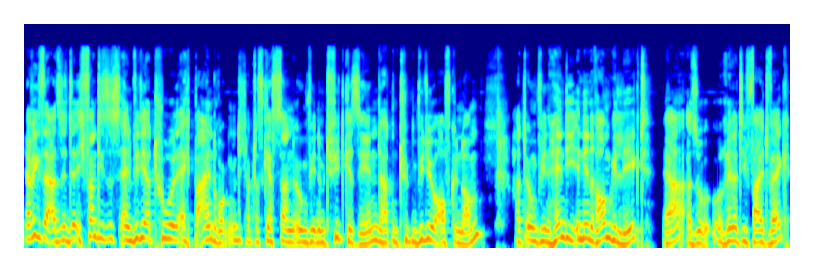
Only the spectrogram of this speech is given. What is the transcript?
Ja, wie gesagt, also ich fand dieses Nvidia-Tool echt beeindruckend. Ich habe das gestern irgendwie in einem Tweet gesehen. Da hat ein Typ ein Video aufgenommen, hat irgendwie ein Handy in den Raum gelegt, ja, also relativ weit weg.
